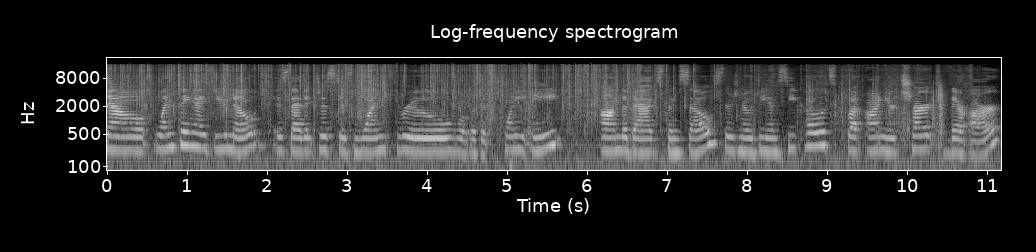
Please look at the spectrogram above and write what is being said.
Now, one thing I do note is that it just is 1 through, what was it, 28 on the bags themselves. There's no DMC codes, but on your chart there are.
